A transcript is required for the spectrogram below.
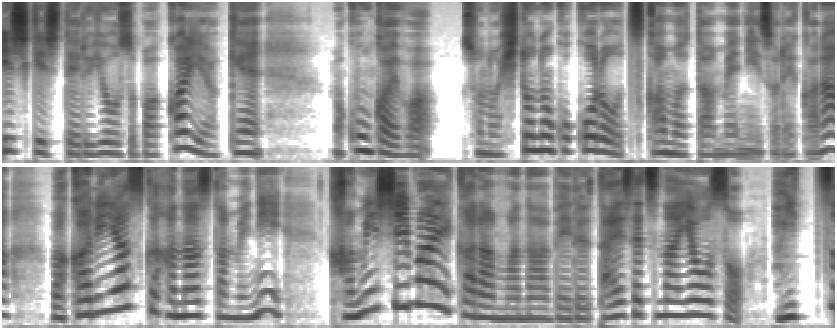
意識している要素ばっかりやけんまあ、今回はその人の心をつかむためにそれから分かりやすく話すために紙芝居から学べる大切な要素3つ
